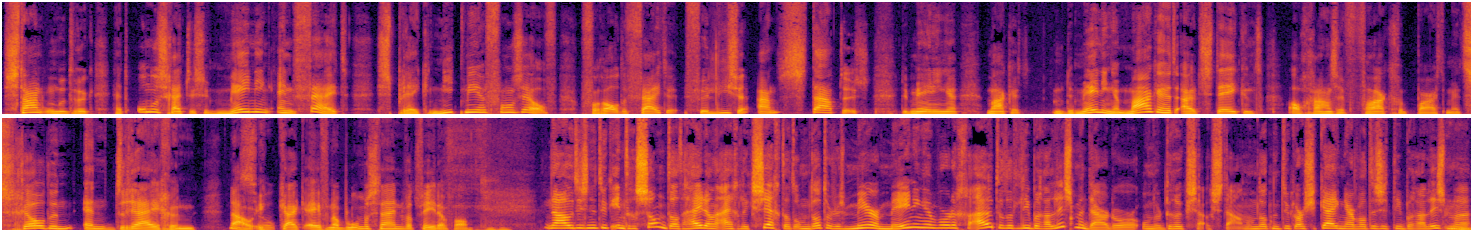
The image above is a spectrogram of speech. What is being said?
staan onder druk. Het onderscheid tussen mening en feit spreekt niet meer vanzelf. Vooral de feiten verliezen aan status. De meningen maken het de meningen maken het uitstekend, al gaan ze vaak gepaard met schelden en dreigen. Nou, Zo. ik kijk even naar Blommestein. Wat vind je daarvan? Nou, het is natuurlijk interessant dat hij dan eigenlijk zegt dat omdat er dus meer meningen worden geuit, dat het liberalisme daardoor onder druk zou staan. Omdat natuurlijk als je kijkt naar wat is het liberalisme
